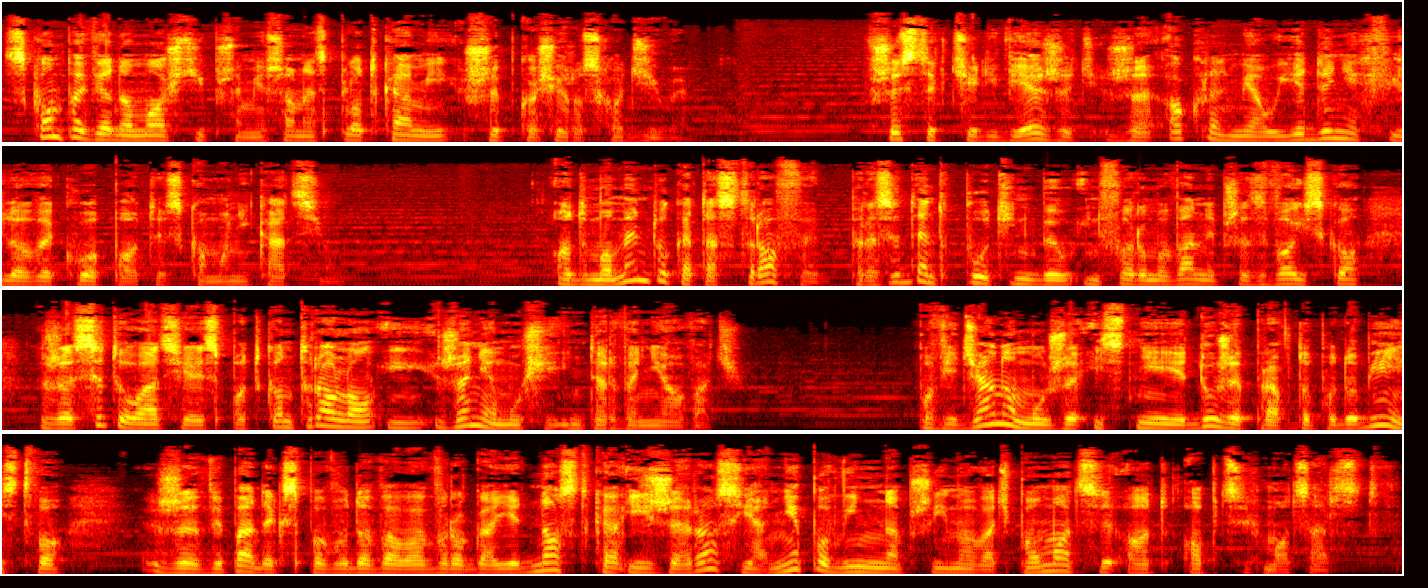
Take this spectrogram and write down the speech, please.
skąpe wiadomości przemieszane z plotkami szybko się rozchodziły. Wszyscy chcieli wierzyć, że okręt miał jedynie chwilowe kłopoty z komunikacją. Od momentu katastrofy prezydent Putin był informowany przez wojsko, że sytuacja jest pod kontrolą i że nie musi interweniować. Powiedziano mu, że istnieje duże prawdopodobieństwo, że wypadek spowodowała wroga jednostka i że Rosja nie powinna przyjmować pomocy od obcych mocarstw.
